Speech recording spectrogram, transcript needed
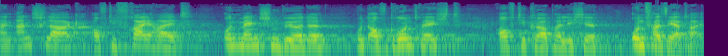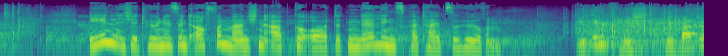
ein Anschlag auf die Freiheit und Menschenwürde und auf Grundrecht auf die körperliche Unversehrtheit. Ähnliche Töne sind auch von manchen Abgeordneten der Linkspartei zu hören. Die Impfpflichtdebatte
